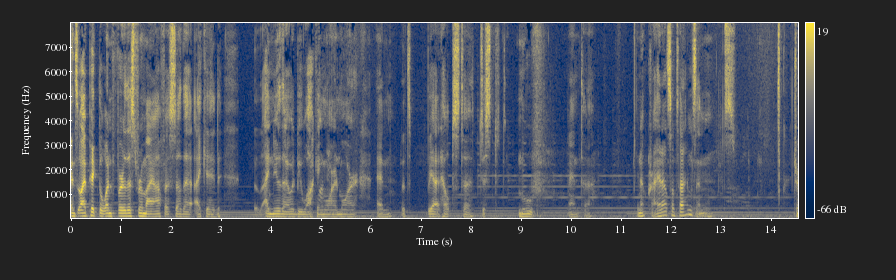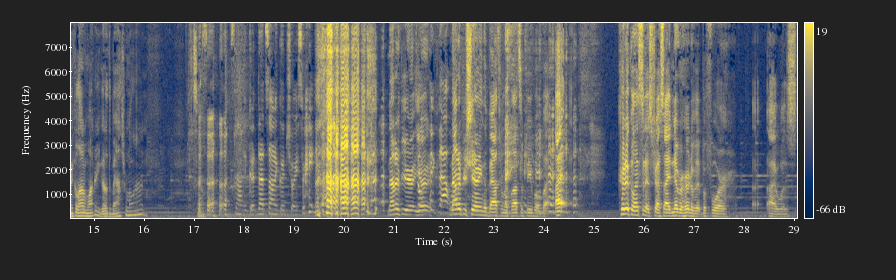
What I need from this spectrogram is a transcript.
and so I picked the one furthest from my office so that I could. I knew that I would be walking more and more, and it's yeah, it helps to just move and. Uh, you know, cry it out sometimes and drink a lot of water. You go to the bathroom a lot. So, That's not a good. That's not a good choice right now. not if you're, you're pick that not one. if you're sharing the bathroom with lots of people. But I, critical incident stress, I had never heard of it before. I was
